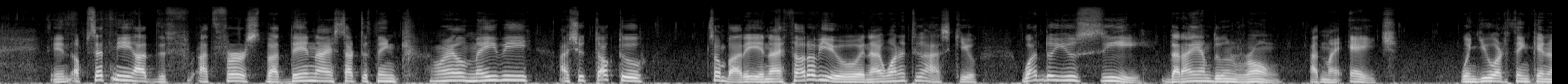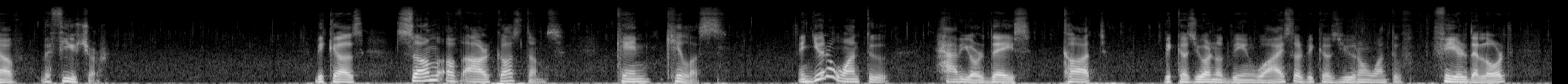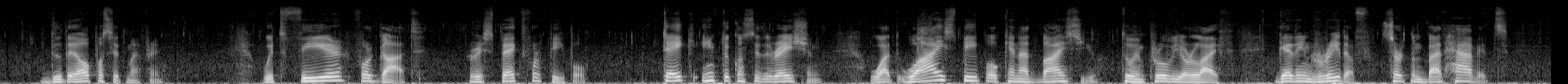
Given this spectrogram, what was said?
it upset me at the, at first, but then I start to think, well, maybe I should talk to somebody and I thought of you and I wanted to ask you, What do you see that I am doing wrong at my age when you are thinking of the future? Because some of our customs can kill us. And you don't want to have your days cut because you are not being wise or because you don't want to fear the Lord. Do the opposite, my friend. With fear for God, respect for people, take into consideration what wise people can advise you to improve your life, getting rid of certain bad habits,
